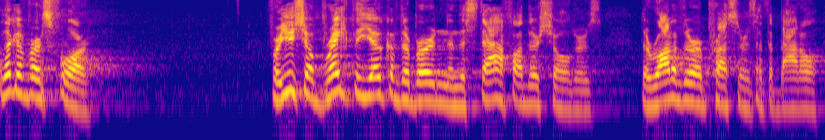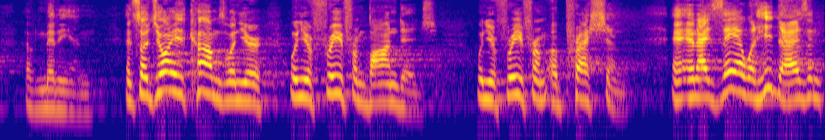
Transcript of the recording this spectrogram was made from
Look at verse 4. For you shall break the yoke of their burden and the staff on their shoulders, the rod of their oppressors at the battle of Midian. And so joy comes when you're, when you're free from bondage, when you're free from oppression. And, and Isaiah, what he does, and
